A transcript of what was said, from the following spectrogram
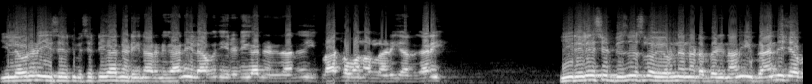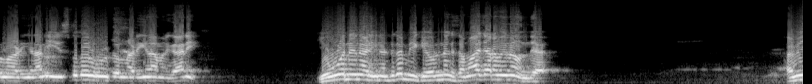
వీళ్ళు ఎవరైనా ఈ శెట్టి శెట్టి గారిని అడిగినారని కానీ లేకపోతే ఈ రెడ్డి గారిని అడిగినారని ఈ ప్లాట్ల ఓనర్లు అడిగారు కానీ ఈ రియల్ ఎస్టేట్ బిజినెస్లో ఎవరినైనా డబ్బు అడిగినా ఈ బ్రాండీ షాపులను అడిగినాను ఈ ఇసుక తోలు అడిగినామని కానీ ఎవరినైనా అడిగినట్టుగా మీకు ఎవరినైనా సమాచారమైనా ఉందా? అవి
